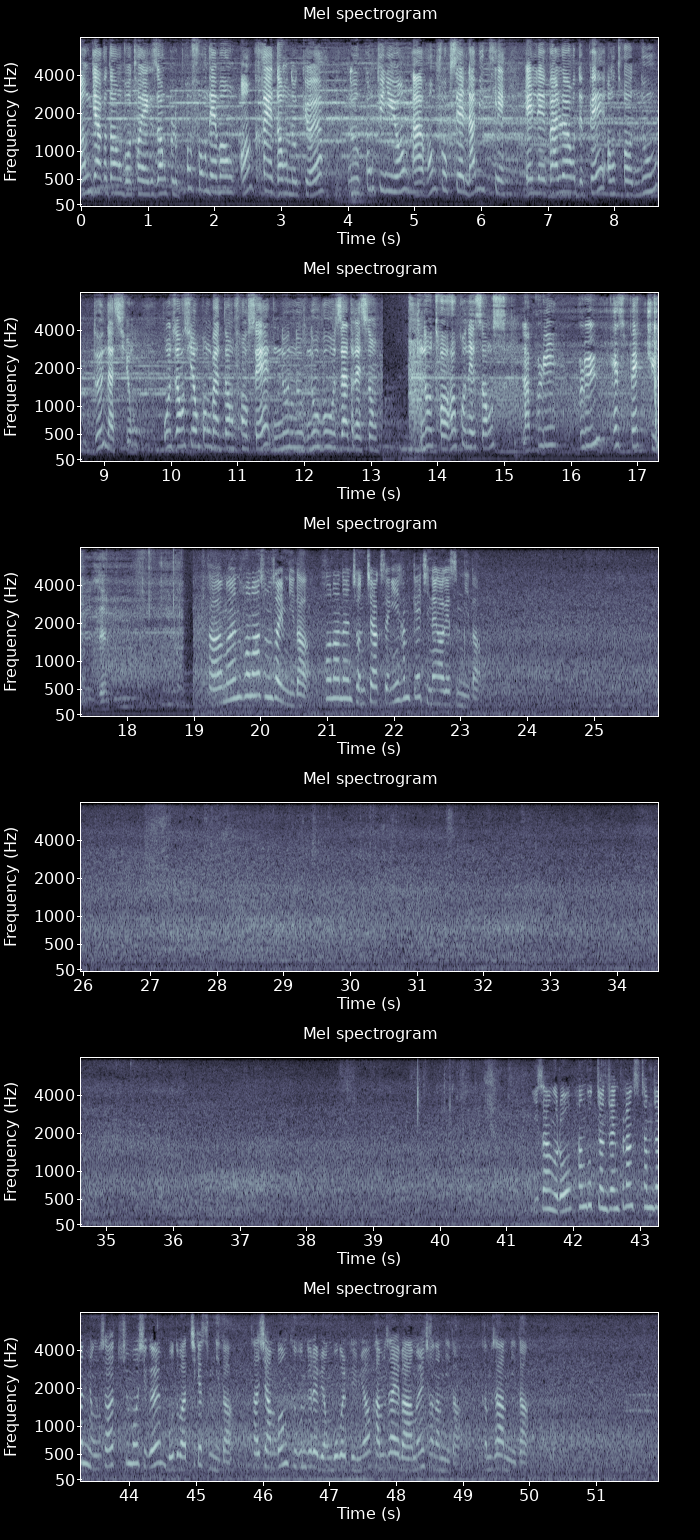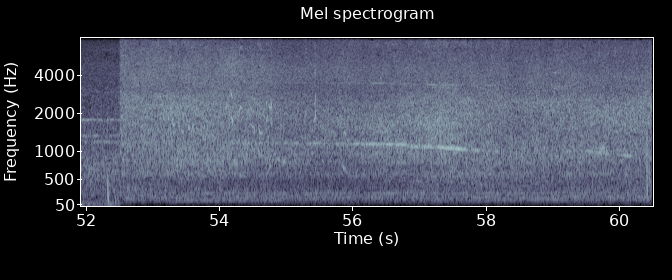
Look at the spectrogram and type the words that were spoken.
En gardant votre exemple profondément ancré dans nos cœurs, nous continuons à renforcer l'amitié et les valeurs de paix entre nous deux nations. Aux anciens combattants français, nous, nous, nous vous adressons notre reconnaissance la plus, plus respectueuse. 다음은 헌화 순서입니다. 헌화는 전체 학생이 함께 진행하겠습니다. 이상으로 한국전쟁 프랑스 참전 용사 추모식을 모두 마치겠습니다. 다시 한번 그분들의 명복을 빌며 감사의 마음을 전합니다. 감사합니다.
